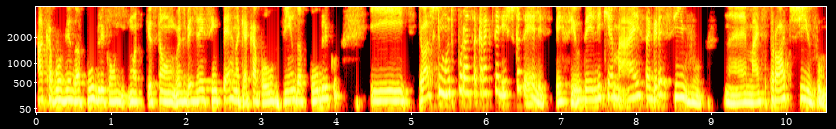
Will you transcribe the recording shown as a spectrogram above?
acabou vindo a público, uma questão, uma divergência interna que acabou vindo a público. E eu acho que muito por essa característica dele, esse perfil dele que é mais agressivo, né? Mais proativo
